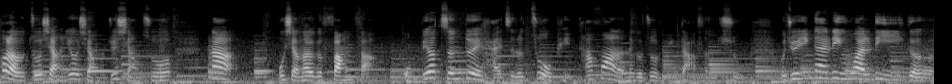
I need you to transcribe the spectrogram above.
后来我左想右想，我就想说，那我想到一个方法，我不要针对孩子的作品，他画的那个作品打分数，我觉得应该另外立一个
